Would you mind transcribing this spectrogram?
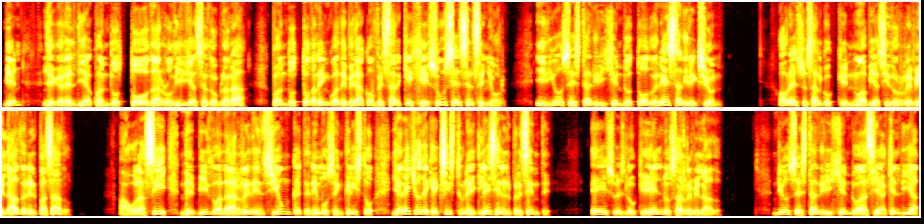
Bien, llegará el día cuando toda rodilla se doblará, cuando toda lengua deberá confesar que Jesús es el Señor, y Dios está dirigiendo todo en esa dirección. Ahora eso es algo que no había sido revelado en el pasado. Ahora sí, debido a la redención que tenemos en Cristo y al hecho de que existe una iglesia en el presente. Eso es lo que Él nos ha revelado. Dios se está dirigiendo hacia aquel día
